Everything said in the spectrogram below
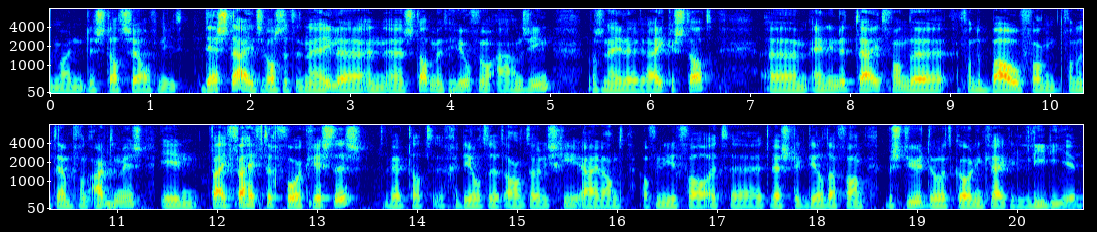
Maar de stad zelf niet. Destijds was het een, hele, een, stad met heel veel aanzien. Het was een hele rijke stad. Ehm, en in de tijd van de, van de bouw van, van de tempel van Artemis in 550 voor Christus werd dat gedeelte, het Anatolisch Schiereiland, of in ieder geval het, eh, het westelijk deel daarvan, bestuurd door het koninkrijk Lydië.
